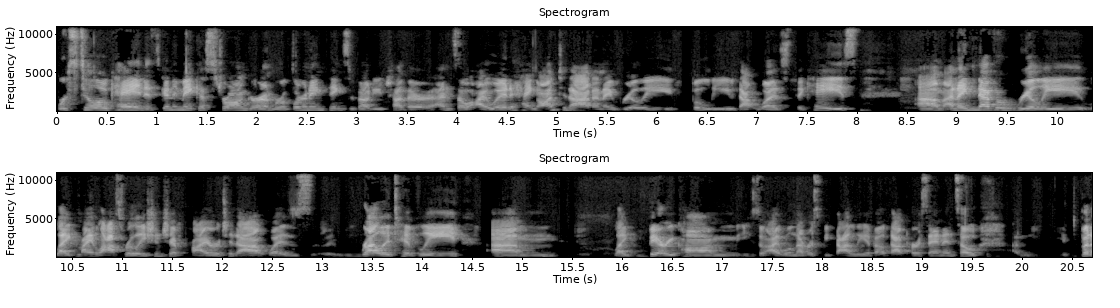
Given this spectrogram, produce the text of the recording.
we're still okay and it's going to make us stronger and we're learning things about each other. And so I would hang on to that. And I really believe that was the case. Um, and I never really like my last relationship prior to that was relatively um, like very calm. So I will never speak badly about that person. And so, um, but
